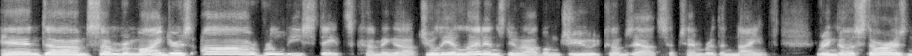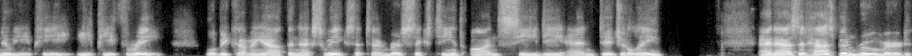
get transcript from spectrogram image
And um, some reminders of release dates coming up. Julian Lennon's new album, Jude, comes out September the 9th. Ringo Starr's new EP, EP3, will be coming out the next week, September 16th, on CD and digitally. And as it has been rumored,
